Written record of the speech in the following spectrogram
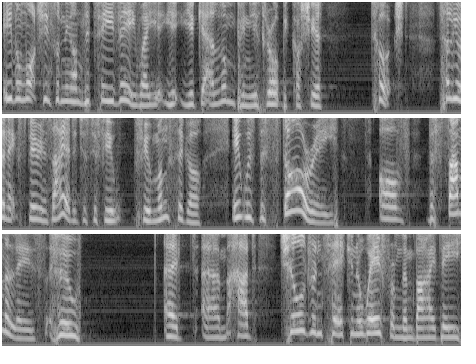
even watching something on the TV, where you, you, you get a lump in your throat because you're touched? Tell you an experience I had just a few, few months ago. It was the story of the families who had um, had children taken away from them by the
